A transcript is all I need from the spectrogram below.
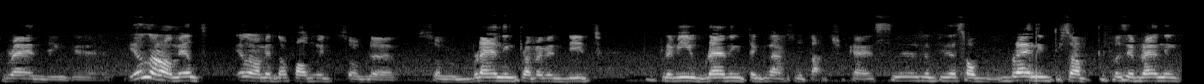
branding. Eu normalmente, eu normalmente não falo muito sobre, sobre branding propriamente dito, para mim o branding tem que dar resultados. Okay? Se a gente fizer só branding só por fazer branding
